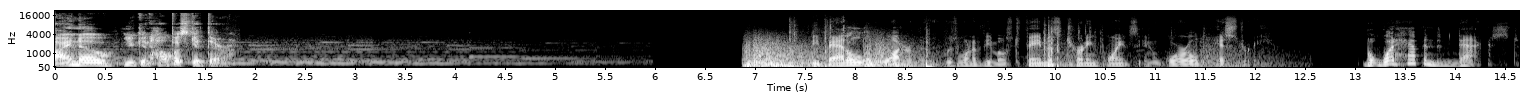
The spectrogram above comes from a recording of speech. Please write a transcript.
I know you can help us get there. The Battle of Waterloo was one of the most famous turning points in world history. But what happened next?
